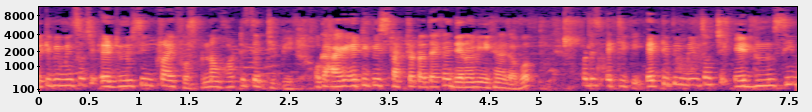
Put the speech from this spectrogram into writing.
এটিপি মিনস হচ্ছে এডিনোসিন ট্রাইফসফেট না হোয়াট ইজ এটিপি ওকে আগে এটিপি স্ট্রাকচারটা দেখাই দেন আমি এখানে যাব। What is ATP ATP means হচ্ছে এডিনোসিন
